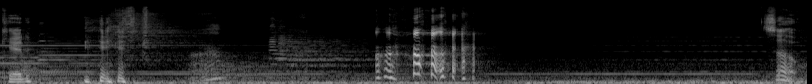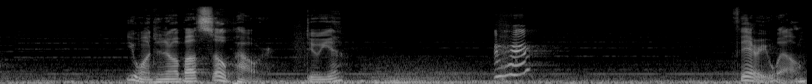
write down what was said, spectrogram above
kid. so, you want to know about soul power, do you? Mm-hmm. Very well.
